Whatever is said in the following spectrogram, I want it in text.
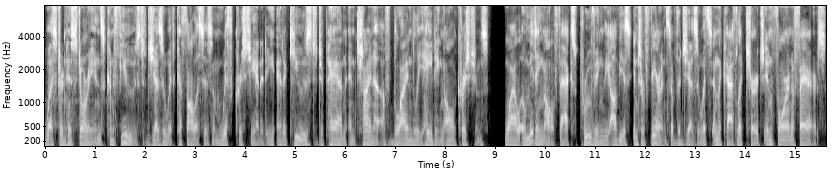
Western historians confused Jesuit Catholicism with Christianity and accused Japan and China of blindly hating all Christians, while omitting all facts proving the obvious interference of the Jesuits and the Catholic Church in foreign affairs.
